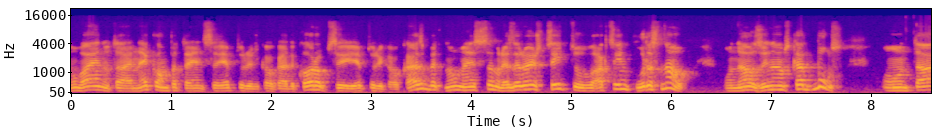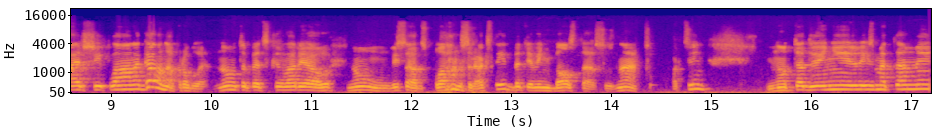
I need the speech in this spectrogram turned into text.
nu, vai nu tā ir nekompetence, jeb tur ir kaut kāda korupcija, jeb tur ir kaut kas, bet nu, mēs esam rezervējuši citu vakcīnu, kuras nav. Un nav zināms, kad būs. Un tā ir šī plāna galvenā problēma. Nu, tāpēc, ka var jau nu, visādus plānus rakstīt, bet ja viņi balstās uz nākotnes vakcīnu, nu, tad viņi ir izmetami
